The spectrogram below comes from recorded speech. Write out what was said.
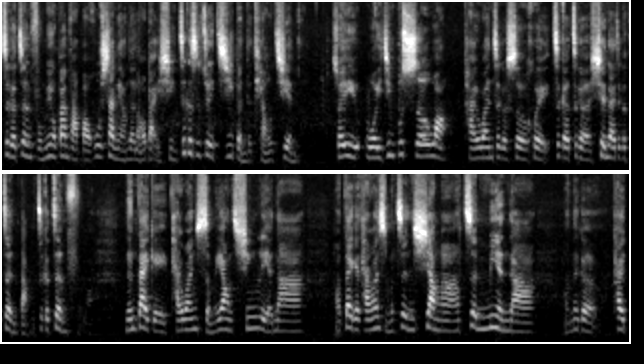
这个政府没有办法保护善良的老百姓，这个是最基本的条件。所以我已经不奢望台湾这个社会，这个这个现在这个政党这个政府啊，能带给台湾什么样清廉呐，啊，带给台湾什么正向啊、正面呐，啊，那个太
